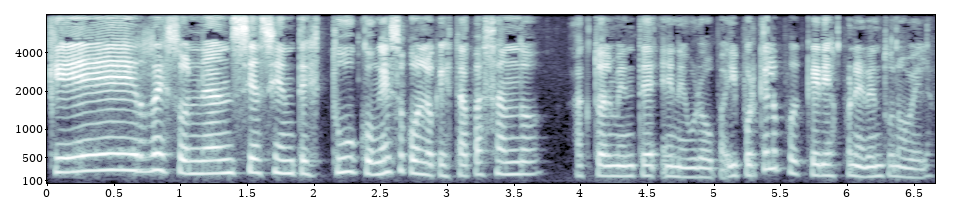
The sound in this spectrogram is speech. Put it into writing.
¿Qué resonancia sientes tú con eso, con lo que está pasando actualmente en Europa? ¿Y por qué lo querías poner en tu novela?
